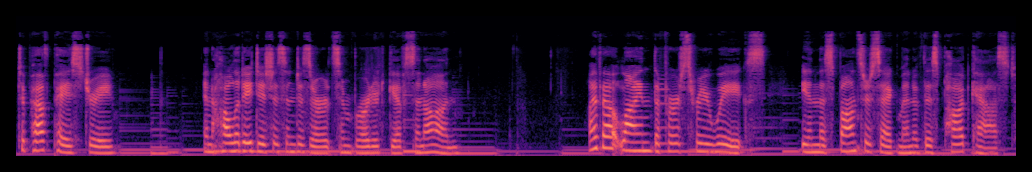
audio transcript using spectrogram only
to puff pastry and holiday dishes and desserts, embroidered gifts, and on. I've outlined the first three weeks in the sponsor segment of this podcast.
